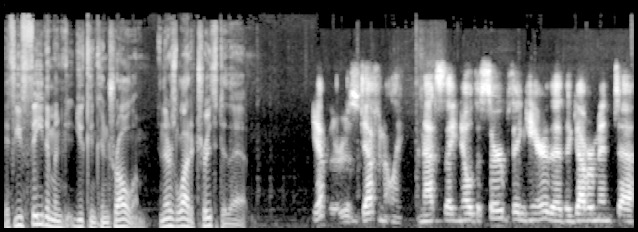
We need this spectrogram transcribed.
if you feed them and you can control them. And there's a lot of truth to that. Yep. There is. Definitely, and that's they you know the CERB thing here. The the government, uh,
